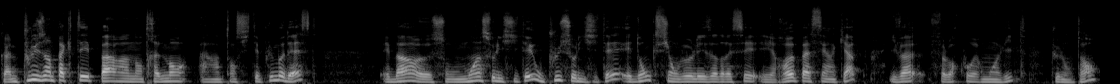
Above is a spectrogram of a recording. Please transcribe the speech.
quand même plus impactées par un entraînement à intensité plus modeste, eh ben, euh, sont moins sollicitées ou plus sollicitées. Et donc, si on veut les adresser et repasser un cap, il va falloir courir moins vite, plus longtemps,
